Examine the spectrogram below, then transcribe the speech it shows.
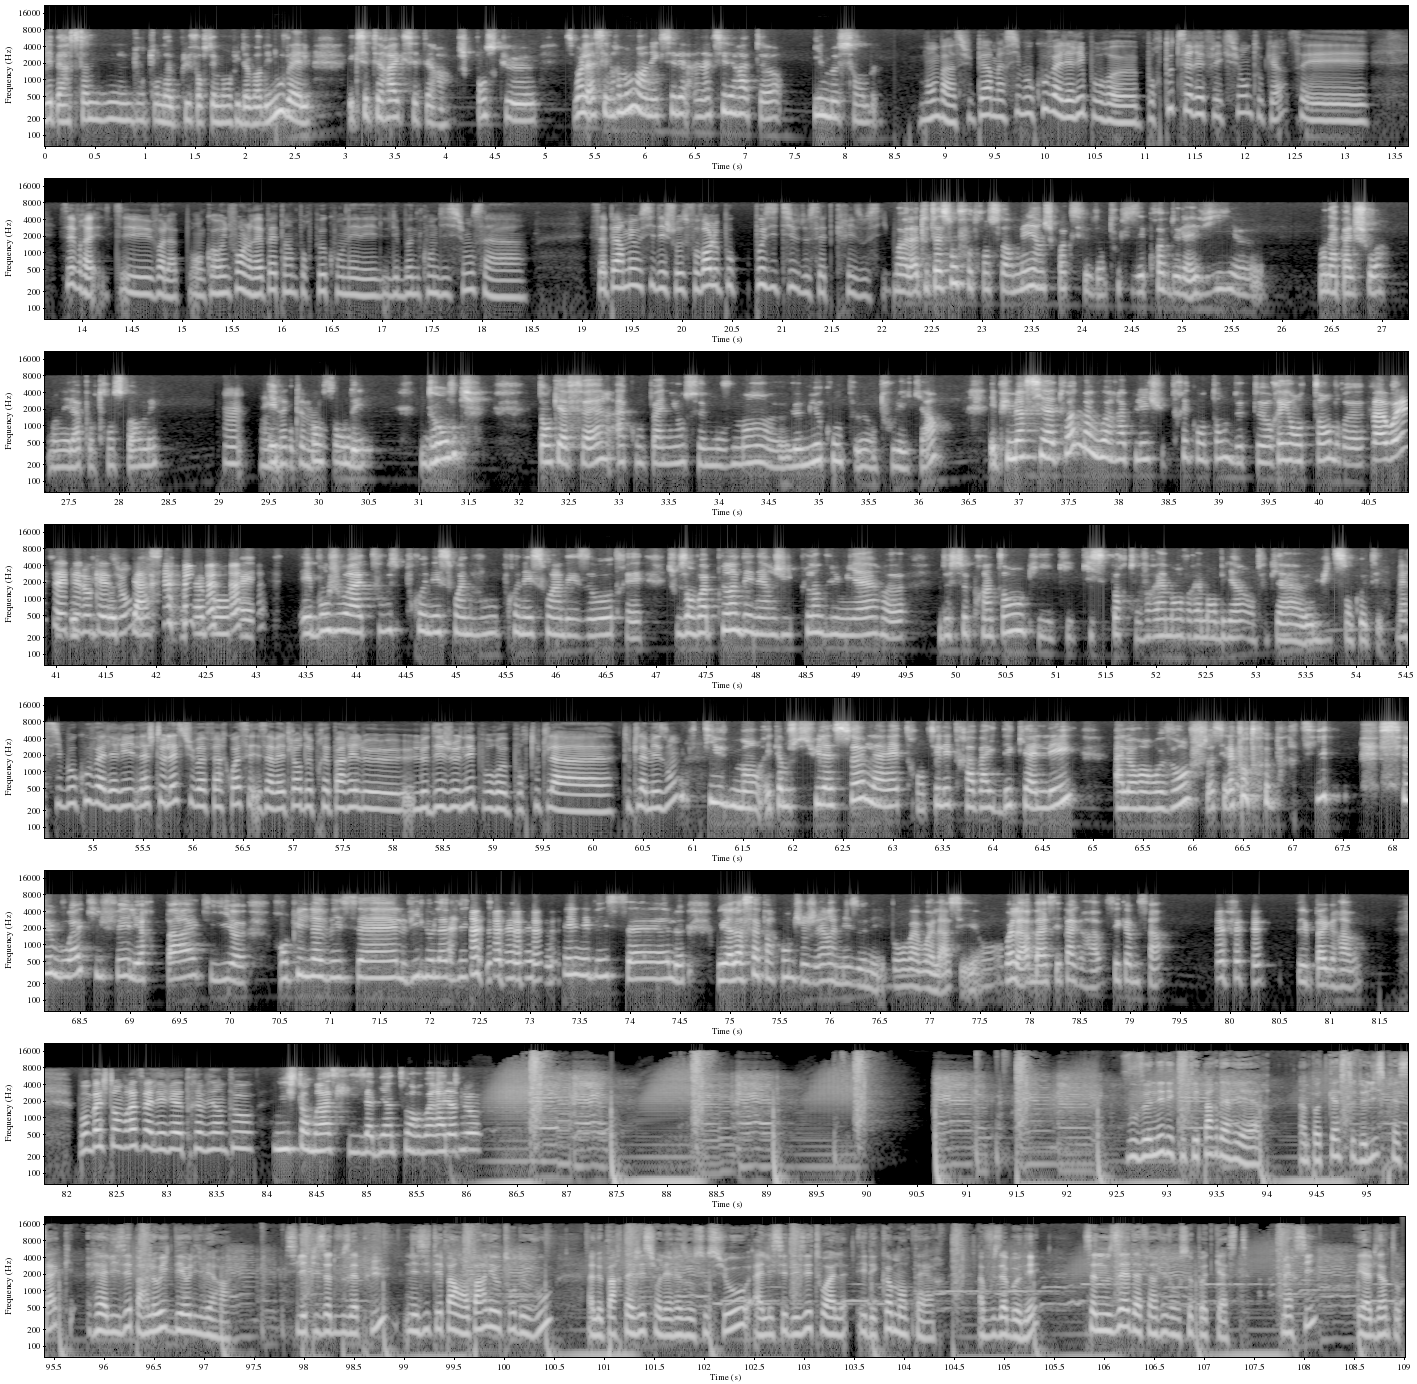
les personnes dont on n'a plus forcément envie d'avoir des nouvelles, etc., etc. Je pense que voilà, c'est vraiment un, un accélérateur, il me semble. Bon, bah super, merci beaucoup Valérie pour, euh, pour toutes ces réflexions en tout cas. C'est, c'est vrai, c'est, voilà, encore une fois on le répète, hein, pour peu qu'on ait les, bonnes conditions, ça, ça permet aussi des choses. Il faut voir le positif de cette crise aussi. Voilà, de toute façon, il faut transformer. Hein. Je crois que c'est dans toutes les épreuves de la vie, euh, on n'a pas le choix. On est là pour transformer mmh, et pour transcender. Donc, tant qu'à faire, accompagnons ce mouvement euh, le mieux qu'on peut en tous les cas. Et puis merci à toi de m'avoir appelé. Je suis très contente de te réentendre. Euh, bah ouais, ça a été l'occasion. Et bonjour à tous, prenez soin de vous, prenez soin des autres. Et je vous envoie plein d'énergie, plein de lumière euh, de ce printemps qui, qui, se porte vraiment, vraiment bien, en tout cas euh, lui de son côté. Merci beaucoup Valérie. Là, je te laisse, tu vas faire quoi? Ça va être l'heure de préparer le, le, déjeuner pour, pour toute, la, toute la maison? Effectivement. Et comme je suis la seule à être en télétravail décalé, alors en revanche, ça c'est la contrepartie. C'est moi qui fais les repas, qui euh, remplis le lave-vaisselle, vide le lave-vaisselle, fais les vaisselles. Oui, alors ça par contre, je gère la maisonnée. Bon, bah voilà, c'est voilà, bah c'est pas grave, c'est comme ça. c'est pas grave. Bon bah je t'embrasse Valérie, à très bientôt. Oui, je t'embrasse Lise, à bientôt, au revoir à, à bientôt. Vous venez d'écouter Par derrière un podcast de Lise Pressac réalisé par Loïc De Oliveira. Si l'épisode vous a plu, n'hésitez pas à en parler autour de vous, à le partager sur les réseaux sociaux, à laisser des étoiles et des commentaires, à vous abonner. Ça nous aide à faire vivre ce podcast. Merci et à bientôt.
